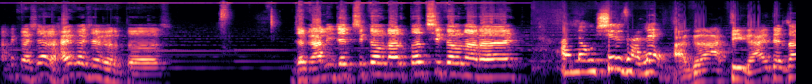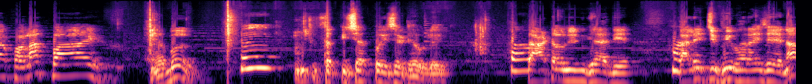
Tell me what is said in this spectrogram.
आणि कशा हाय कशा करतस? जगाली जग शिकवणार तच शिकवणार आहे. अण्णा उशीर झालाय. अगं आती घाय त्याचा खोलात पाय. हे बघ. हम्म. तर खिशात पैसे ठेवले. हो. तर आठवणीने घ्या दे कालेजची फी भरायची आहे ना?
